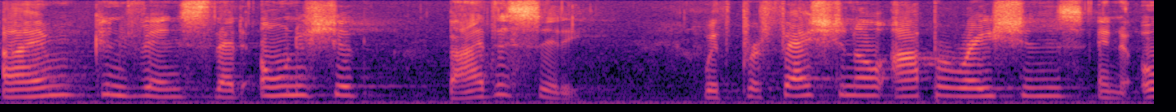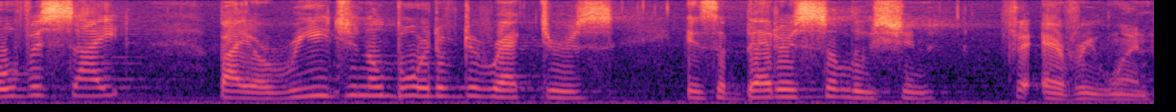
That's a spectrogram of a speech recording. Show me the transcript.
I'm convinced that ownership by the city with professional operations and oversight by a regional board of directors is a better solution for everyone.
